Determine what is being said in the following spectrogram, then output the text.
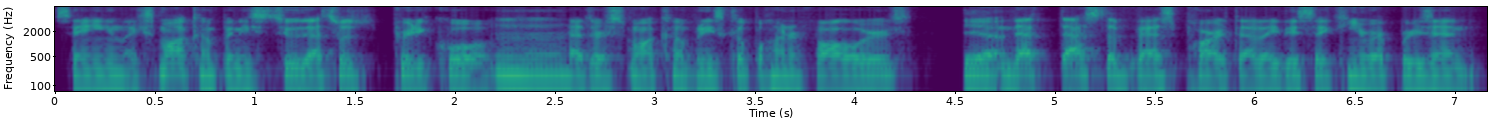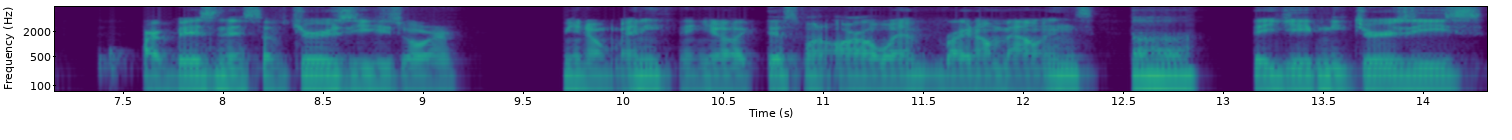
saying like small companies too. That's what's pretty cool. Mhm. That they're small companies, couple hundred followers. Yeah. And that that's the best part that like they say, can you represent our business of jerseys or you know anything? You know, like this one ROM, right on mountains. Uh huh. They gave me jerseys,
